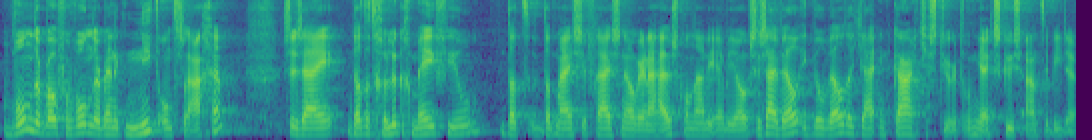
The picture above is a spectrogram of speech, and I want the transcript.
wonder boven wonder ben ik niet ontslagen. Ze zei dat het gelukkig meeviel, dat dat meisje vrij snel weer naar huis kon na die RBO. Ze zei wel, ik wil wel dat jij een kaartje stuurt om je excuus aan te bieden.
